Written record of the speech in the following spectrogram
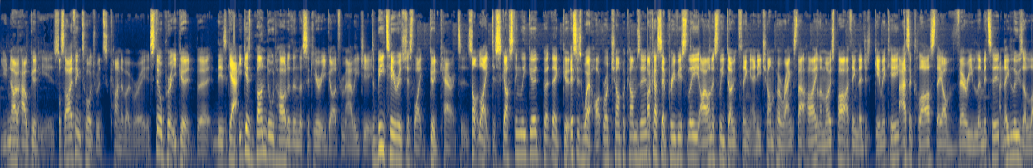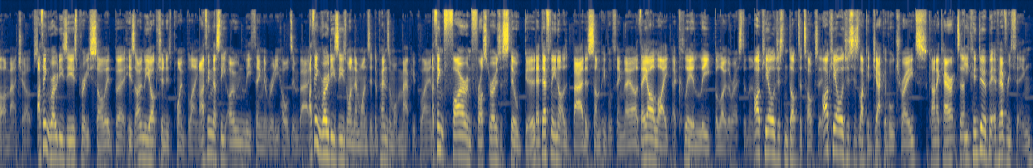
you know how good he is. Also, I think Torchwood's kind of overrated. Still pretty good, but there's gap. He gets bundled harder than the security guard from Ali G. The B tier is just like good characters. Not like disgustingly good, but they're good. This is where Hot Rod Chomper comes in. Like I said previously, I honestly don't think any Chomper ranks that high. For the most part, I think they're just gimmicky. As a class, they are very limited and they lose a lot of matchups. I think Roadie Z is pretty solid, but his only option is point blank. I think that's the only thing that really holds him back. I think Roadie Z is one of them ones. It depends on what map you're playing. I think Fire and Frost Rose are still good. They're definitely not as bad as some people think they are. They are like a clear league below the rest of them. Archaeologist and Dr. Toxic. Archaeologist is like a jack of all trades kind of character. He can do a bit of everything,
